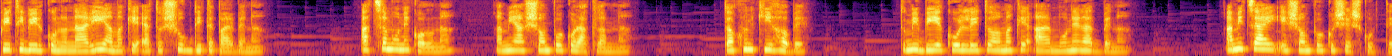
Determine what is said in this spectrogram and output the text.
পৃথিবীর কোনো নারী আমাকে এত সুখ দিতে পারবে না। আচ্ছা মনে করো না, আমি আর সম্পর্ক রাখলাম না। তখন কি হবে? তুমি বিয়ে করলেই তো আমাকে আর মনে রাখবে না। আমি চাই এ সম্পর্ক শেষ করতে।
